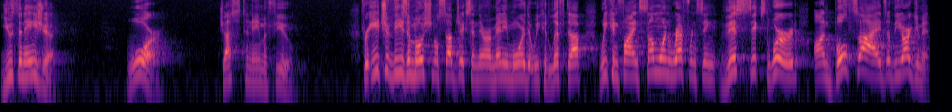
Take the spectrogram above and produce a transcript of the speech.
euthanasia, war, just to name a few. For each of these emotional subjects, and there are many more that we could lift up, we can find someone referencing this sixth word on both sides of the argument.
